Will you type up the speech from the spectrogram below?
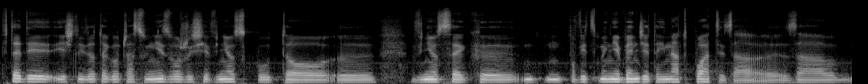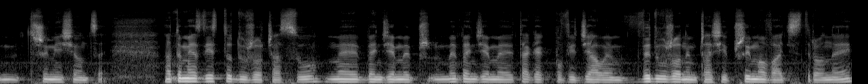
Wtedy, jeśli do tego czasu nie złoży się wniosku, to y, wniosek, m, powiedzmy, nie będzie tej nadpłaty za, za trzy miesiące. Natomiast jest to dużo czasu. My będziemy, my będziemy, tak jak powiedziałem, w wydłużonym czasie przyjmować strony.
